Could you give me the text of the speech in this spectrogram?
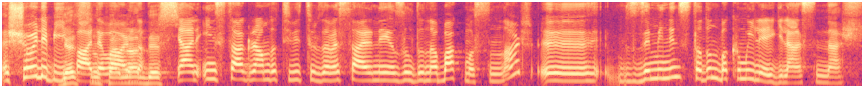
Ya şöyle bir Gelson ifade vardı. Fernandes. Yani Instagram'da, Twitter'da vesaire ne yazıldığına bakmasınlar. E, zeminin stadın bakımıyla ilgilensinler.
